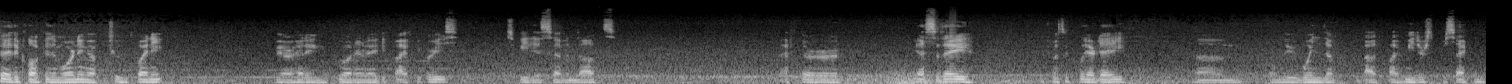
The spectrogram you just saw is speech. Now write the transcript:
It's 8 o'clock in the morning of June 20. We are heading 285 degrees. Speed is 7 knots. after yesterday, which was a clear day. Um, only wind of about 5 meters per second.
